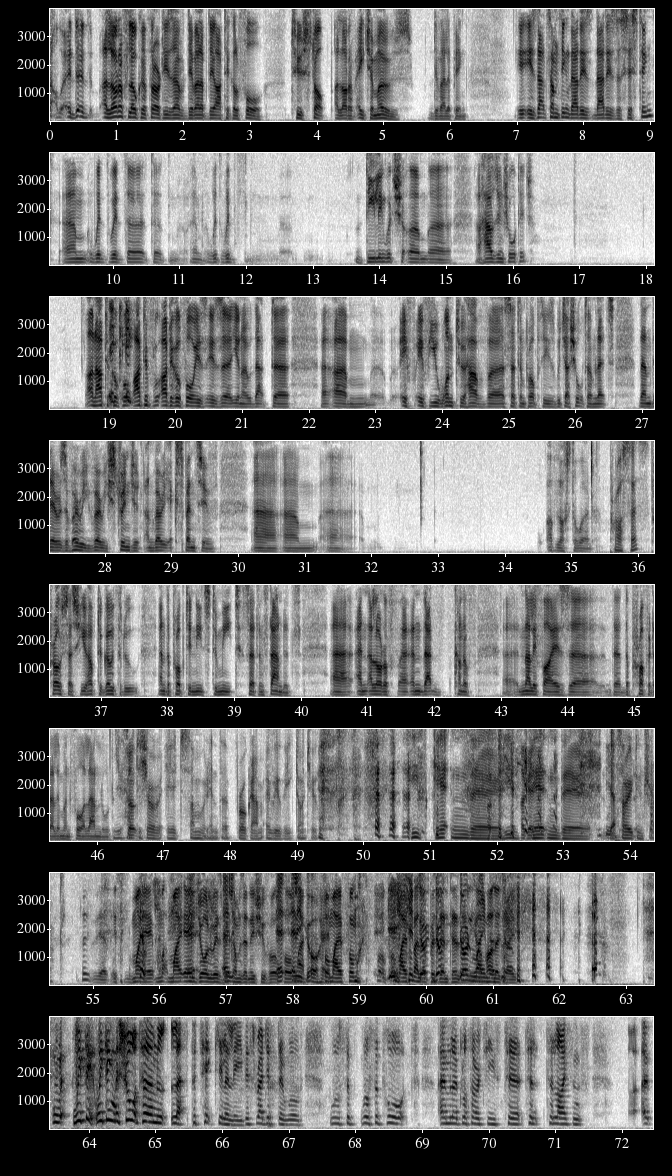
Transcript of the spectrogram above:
a lot of local authorities have developed the Article Four to stop a lot of HMOs developing? Is that something that is that is assisting um, with with the, the um, with with dealing with um, uh, a housing shortage? And Article it, Four, it, Article, Article Four is is uh, you know that uh, uh, um, if if you want to have uh, certain properties which are short term lets, then there is a very very stringent and very expensive. Uh, um, uh, I've lost the word. Process. Process you have to go through, and the property needs to meet certain standards, and a lot of and that kind of uh, nullifies uh, the the profit element for a landlord. You have to show age somewhere in the program every week, don't you? He's getting there. He's okay. getting there. Yeah, sorry to interrupt. Yeah, it's my my, my age always Elli, becomes an issue for, for, my, for my for my for, for my fellow don't, presenters. Don't, don't mind I apologize. we think we think the short term lets particularly this register will will will support um, local authorities to to, to license uh,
